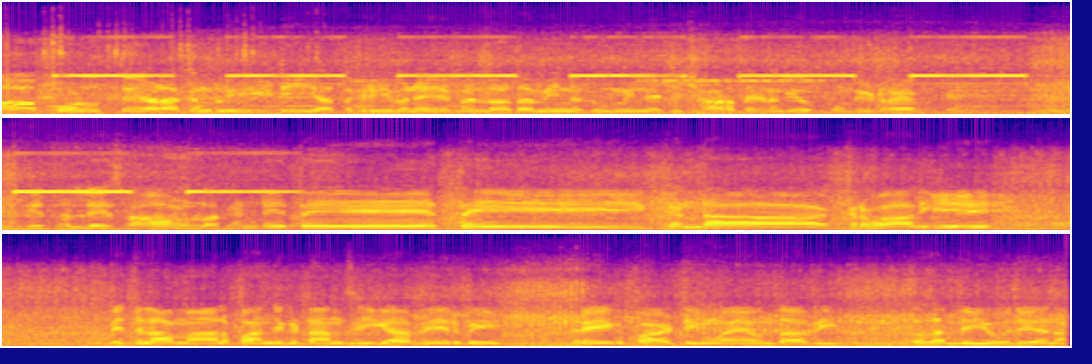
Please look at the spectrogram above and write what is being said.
ਆ ਪੁਲ ਉੱਤੇ ਵਾਲਾ ਕੰਪਲੀਟ ਹੀ ਆ ਤਕਰੀਬਨ ਇਹ ਮੈਨੂੰ ਲੱਗਦਾ ਮਹੀਨੇ ਦੋ ਮਹੀਨੇ ਚ ਛੱਡ ਦੇਣਗੇ ਉੱਤੋਂ ਦੀ ਡਰਾਈਵ ਕੇ। ਇਹ ਥੱਲੇ ਸਾਹ ਆਉਣ ਲੱਗ ਕੰਡੇ ਤੇ ਤੇ ਕੰਡਾ ਕਰਵਾ ਲਈਏ। ਵਿਚਲਾ ਮਾਲ 5 ਟਨ ਸੀਗਾ ਫਿਰ ਵੀ ਹਰੇਕ ਪਾਰਟੀ ਨੂੰ ਐ ਹੁੰਦਾ ਵੀ ਤਸੱਲੀ ਹੋ ਜੇ ਨਾ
